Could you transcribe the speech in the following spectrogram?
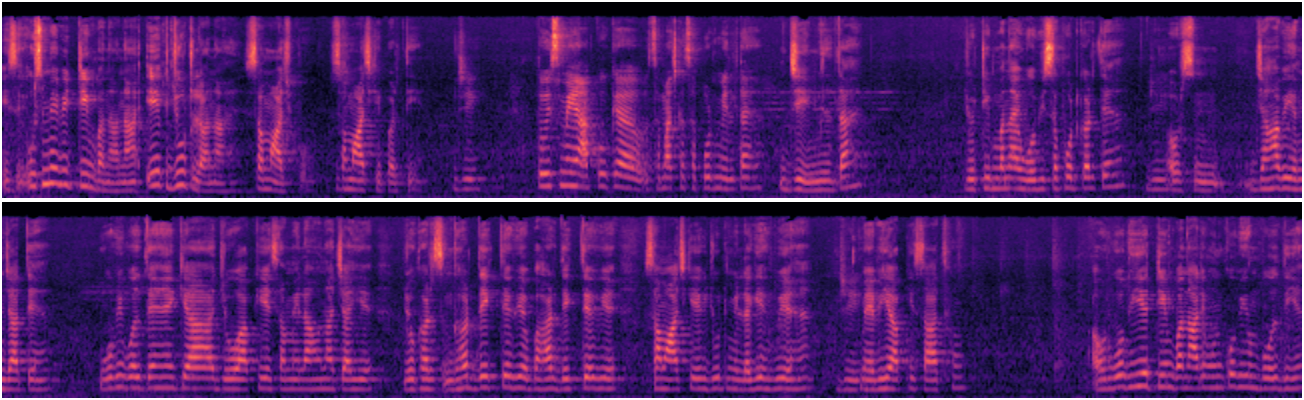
इस उसमें भी टीम बनाना है एकजुट लाना है समाज को समाज के प्रति। जी। तो इसमें आपको क्या समाज का सपोर्ट मिलता है? जी मिलता है। जो टीम बनाए वो भी सपोर्ट करते जी। हैं और जहाँ भी हम जाते हैं वो भी बोलते हैं क्या जो आपकी ऐसा मेला होना चाहिए जो घर घर देखते हुए बाहर देखते हुए समाज के एकजुट में लगे हुए हैं जी। मैं भी आपके साथ हूँ। और वो भी ये टीम बना रहे हैं उनको भी हम बोल दिए।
